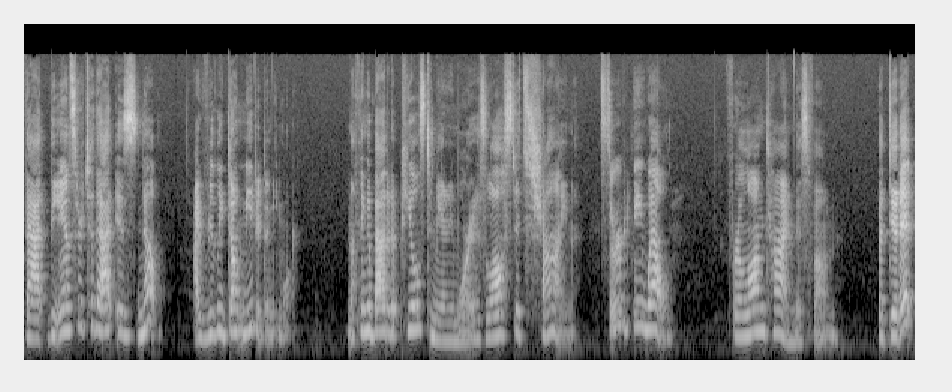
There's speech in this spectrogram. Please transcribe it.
that the answer to that is no. I really don't need it anymore. Nothing about it appeals to me anymore. It has lost its shine. Served me well for a long time, this phone. But did it?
